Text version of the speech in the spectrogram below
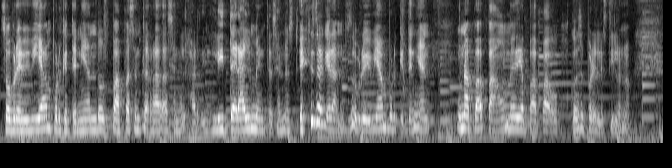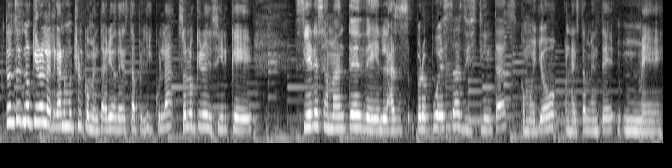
sobrevivían porque tenían dos papas enterradas en el jardín, literalmente, o sea, no estoy exagerando, sobrevivían porque tenían una papa o media papa o cosas por el estilo, ¿no? Entonces no quiero alargar mucho el comentario de esta película, solo quiero decir que si eres amante de las propuestas distintas, como yo, honestamente me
